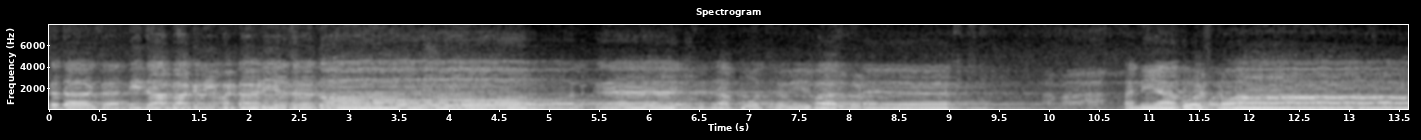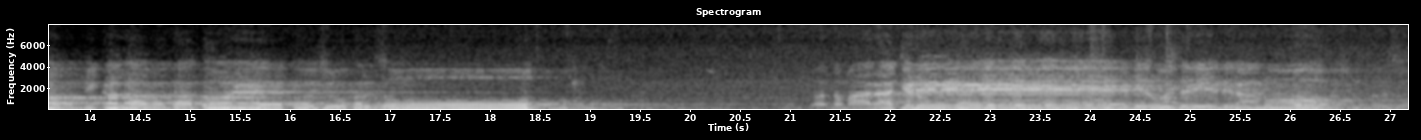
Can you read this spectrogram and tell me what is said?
કદાચ બીજા ભાગની મટાડી હશે તો બીજા પોત રવિવાર બને. અને આ ગોઠનો નિકાલ આવે જાતો રે તો શું કરશો તમારા ચેડે ડેરું છે ડેરાનો શું કરશો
